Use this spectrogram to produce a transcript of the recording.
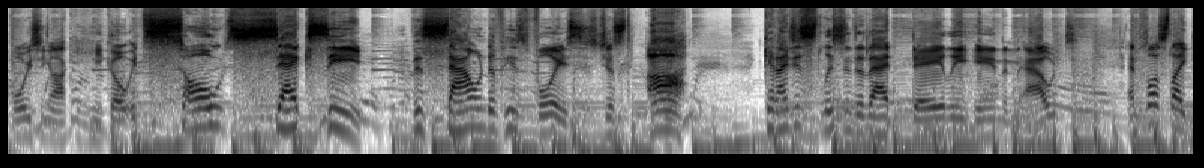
voicing Akihiko, it's so sexy! The sound of his voice is just, ah! Can I just listen to that daily in and out? And plus, like,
